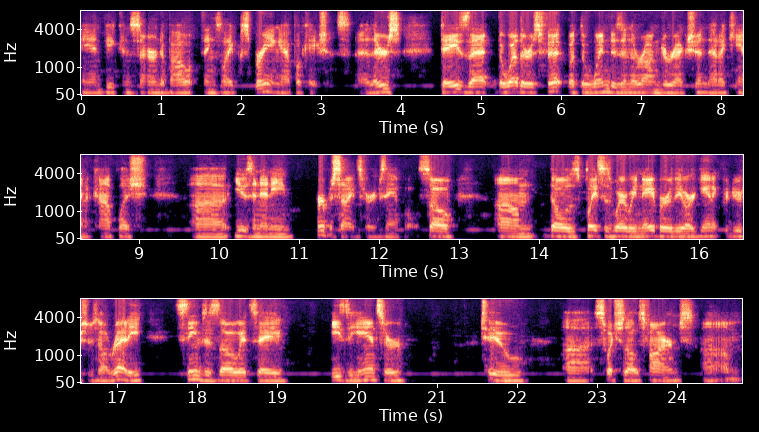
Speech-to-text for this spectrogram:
and be concerned about things like spraying applications. Uh, there's days that the weather is fit, but the wind is in the wrong direction that I can't accomplish uh, using any herbicides, for example. So um, those places where we neighbor the organic producers already seems as though it's a easy answer to uh, switch those farms. Um,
